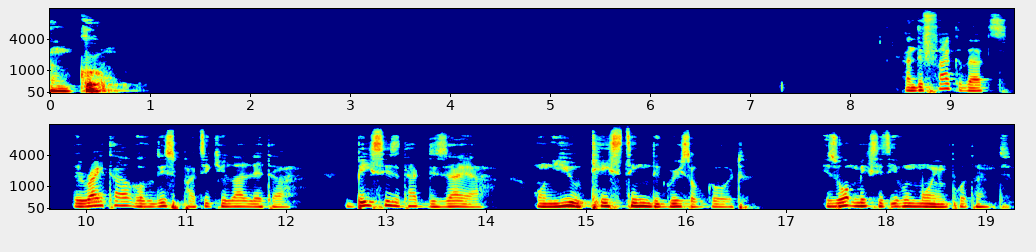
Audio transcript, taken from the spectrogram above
and grow. And the fact that the writer of this particular letter bases that desire on you tasting the grace of God is what makes it even more important.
